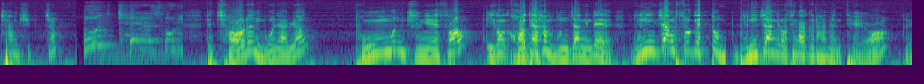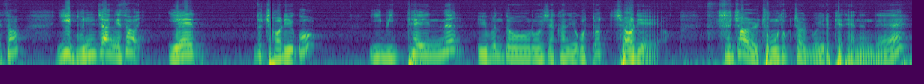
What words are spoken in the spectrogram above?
참 쉽죠? 뭔 개소리... 근데 절은 뭐냐면 복문 중에서 이건 거대한 문장인데 문장 속에 또 문장이라고 생각을 하면 돼요. 그래서 이 문장에서 얘도 절이고 이 밑에 있는 일본도로 시작하는 이것도 절이에요. 주절, 종속절 뭐 이렇게 되는데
